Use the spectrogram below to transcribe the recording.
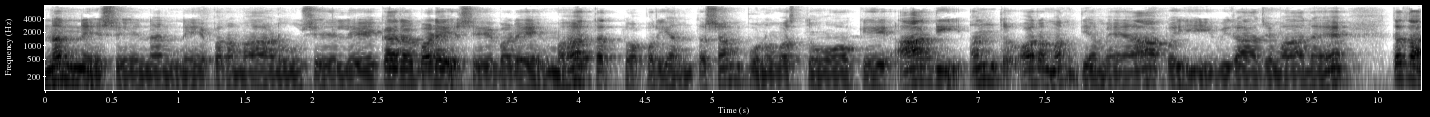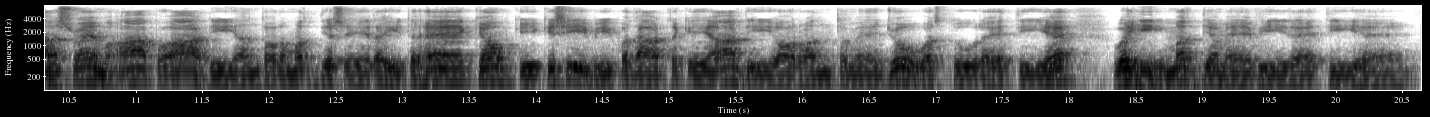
नन्हे से नन्हे, परमाणु से लेकर बड़े से बड़े महतत्व पर्यंत संपूर्ण वस्तुओं के आदि अंत और मध्य में आप ही विराजमान है। तथा स्वयं आप आदि अंत और मध्य से रहित है, क्योंकि किसी भी पदार्थ के आदि और अंत में जो वस्तु रहती है, वही मध्य में भी रहती है।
